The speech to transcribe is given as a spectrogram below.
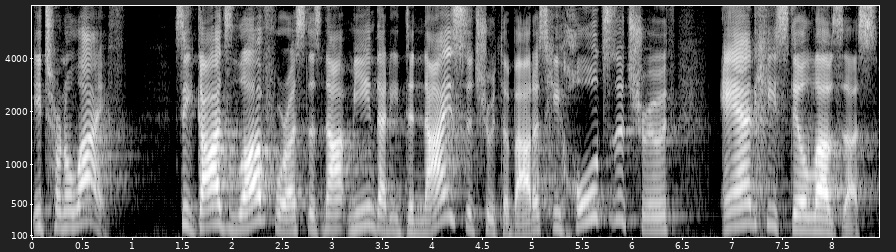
eternal life. See, God's love for us does not mean that he denies the truth about us, he holds the truth and he still loves us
